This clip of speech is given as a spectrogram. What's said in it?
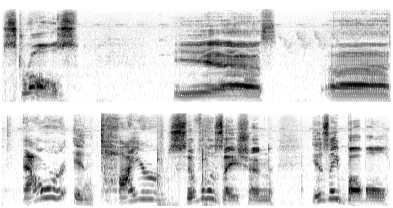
straws. Yes. Uh, our entire civilization is a bubble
